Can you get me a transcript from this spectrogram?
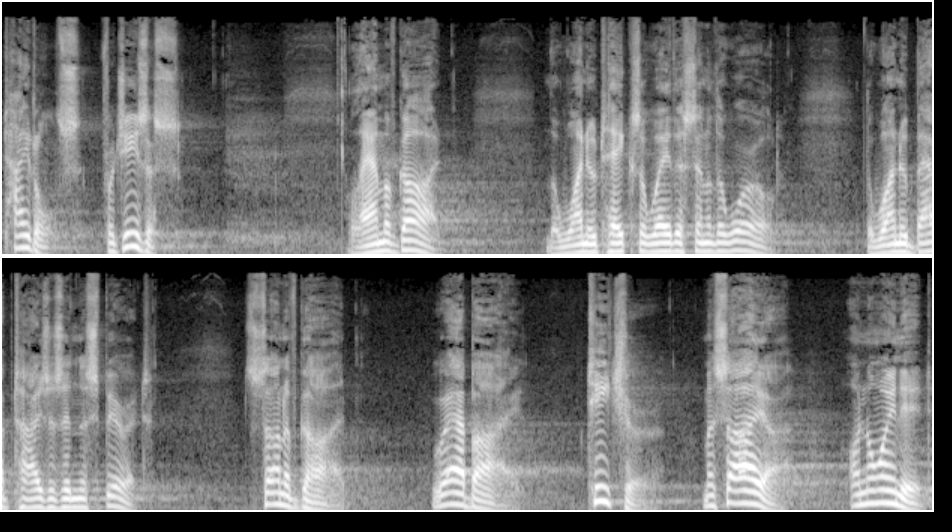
titles for Jesus Lamb of God, the one who takes away the sin of the world, the one who baptizes in the Spirit, Son of God, Rabbi, Teacher, Messiah, Anointed,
